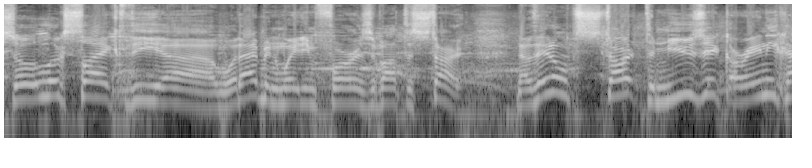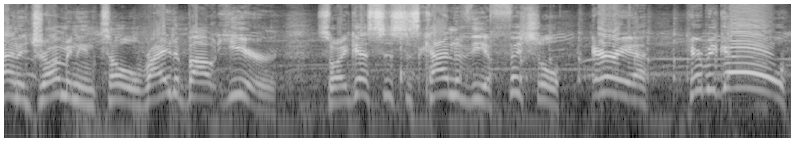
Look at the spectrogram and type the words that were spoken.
So it looks like the uh, what I've been waiting for is about to start. Now they don't start the music or any kind of drumming until right about here. So I guess this is kind of the official area. Here we go.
